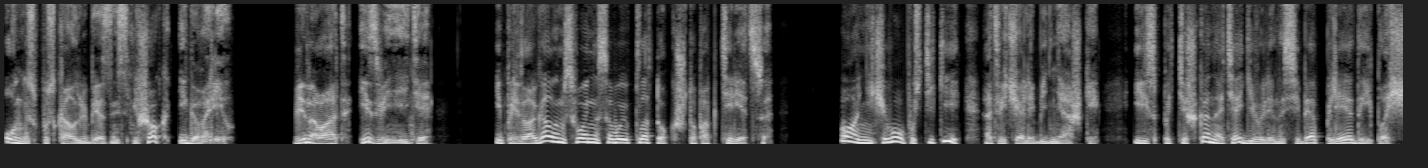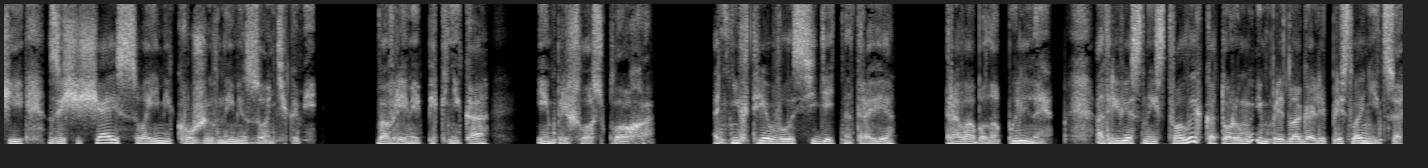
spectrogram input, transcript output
он испускал любезный смешок и говорил «Виноват, извините» и предлагал им свой носовой платок, чтоб обтереться. «О, ничего, пустяки», — отвечали бедняжки, и из-под тишка натягивали на себя пледы и плащи, защищаясь своими кружевными зонтиками. Во время пикника им пришлось плохо. От них требовалось сидеть на траве, Трава была пыльная, а древесные стволы, к которым им предлагали прислониться,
